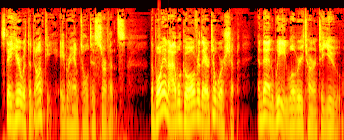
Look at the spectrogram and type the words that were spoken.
Stay here with the donkey, Abraham told his servants. The boy and I will go over there to worship, and then we will return to you.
